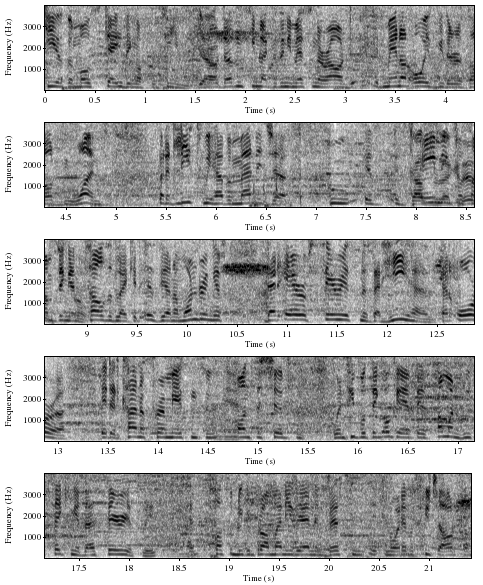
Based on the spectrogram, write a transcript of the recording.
he is the most scathing of the team. You yeah. know, it doesn't seem like there's any messing around. It may not always be the result we want, but at least we have a manager who is, is aiming like for something is. and tells it like it is. Yeah, and I'm wondering if that air of seriousness that he has, that aura, it, it kind of permeates into yeah. sponsorships. And when people think, okay, if there's someone who's taking it that seriously and possibly can put our money there and invest in, in whatever future outcome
